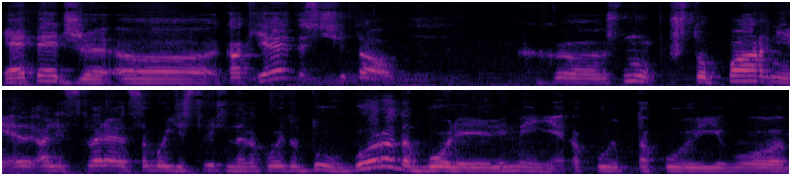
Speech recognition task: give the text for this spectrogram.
И опять же, э, как я это считал, ну, что парни э, олицетворяют собой действительно какой-то дух города, более или менее, какую-то такую его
